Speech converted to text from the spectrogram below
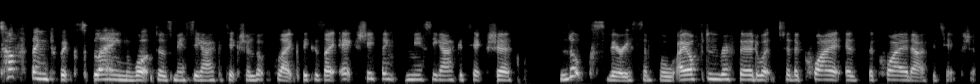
tough thing to explain. What does messy architecture look like? Because I actually think messy architecture looks very simple. I often refer to it to the quiet as the quiet architecture.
